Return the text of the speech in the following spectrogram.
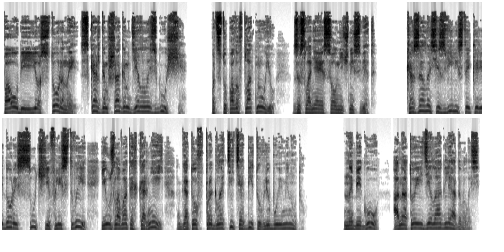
по обе ее стороны с каждым шагом делалась гуще, подступала вплотную, заслоняя солнечный свет. Казалось, извилистый коридор из сучьев, листвы и узловатых корней готов проглотить обиту в любую минуту. На бегу она то и дело оглядывалась,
